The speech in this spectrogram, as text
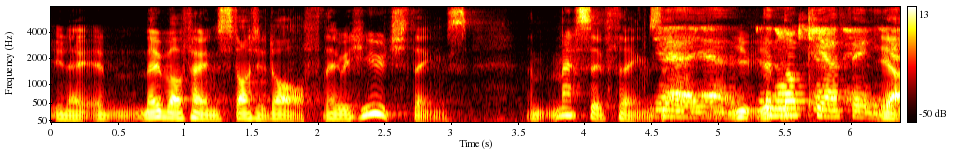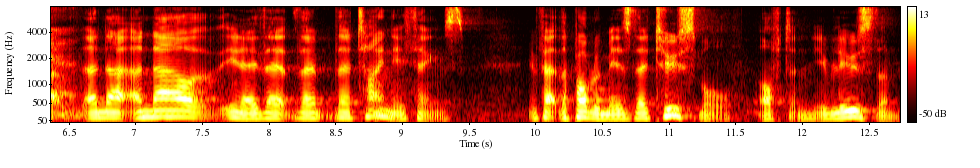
You know, it- mobile phones started off; they were huge things, massive things. yeah yeah You- the nokia thing yeah, yeah, and uh, and now you know they're, they're they're tiny things. In fact, the problem is they're too small. Often you lose them.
